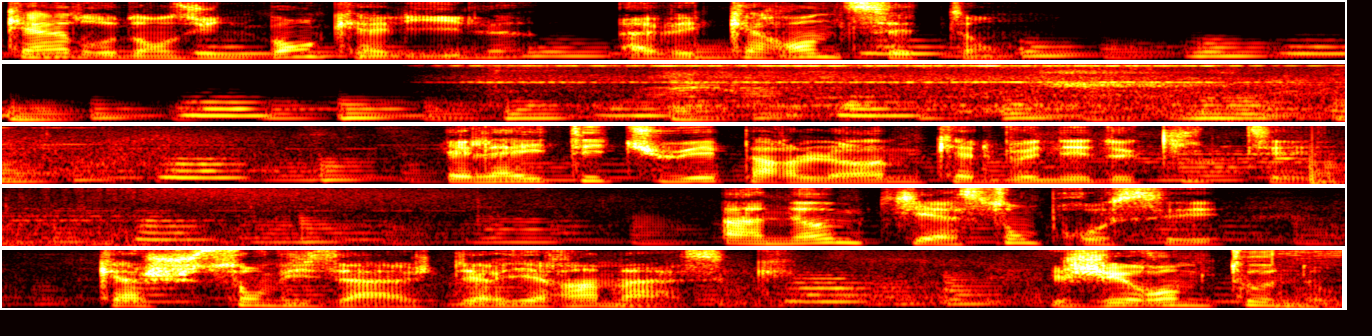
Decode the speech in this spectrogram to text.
cadre dans une banque à Lille, avec 47 ans. Elle a été tuée par l'homme qu'elle venait de quitter. Un homme qui, à son procès, cache son visage derrière un masque. Jérôme Tonneau.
